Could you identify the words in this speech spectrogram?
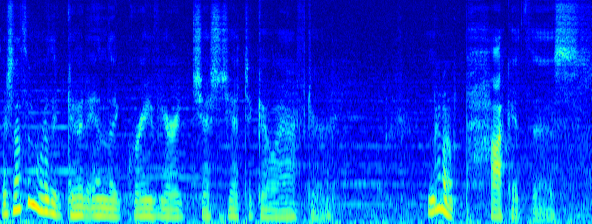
There's nothing really good in the graveyard just yet to go after. I'm gonna pocket this.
